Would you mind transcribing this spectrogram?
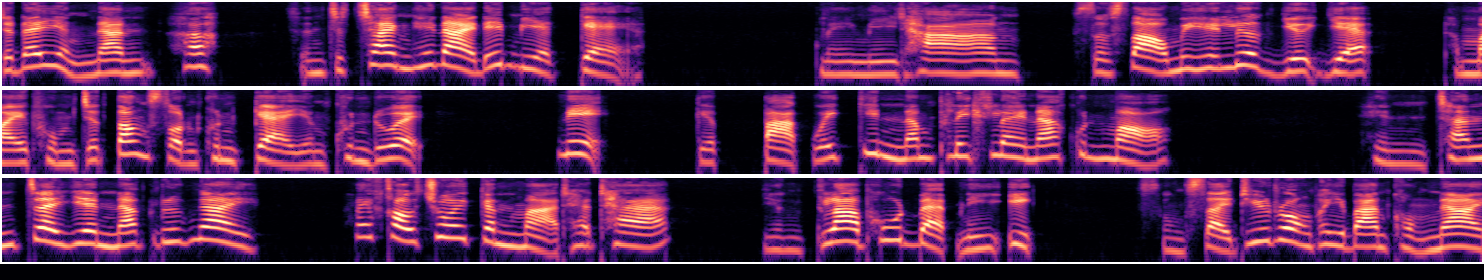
จะได้อย่างนั้นฮะ ฉันจะแช่งให้นายได้เมียแก่ ไม่มีทาง สาวๆมีให้เลือกเยอะแยะทำไมผมจะต้องสนคนแก่อย่างคุณด้วย นี่ เก็บปากไว้กินน้ำพริกเลยนะคุณหมอ เห็นฉันใจเย็นนักหรือไง ให้เขาช่วยกันหมาแท้ๆ ยังกล้าพูดแบบนี้อีก สงสัยที่โรงพยาบาลของนาย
